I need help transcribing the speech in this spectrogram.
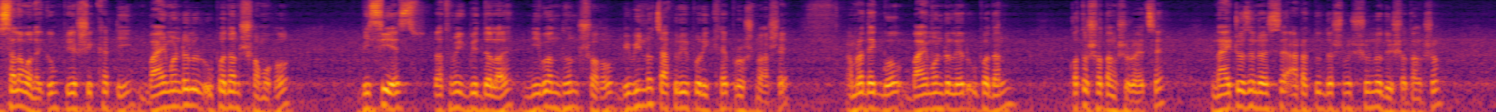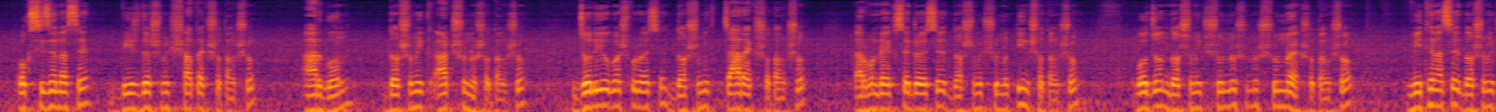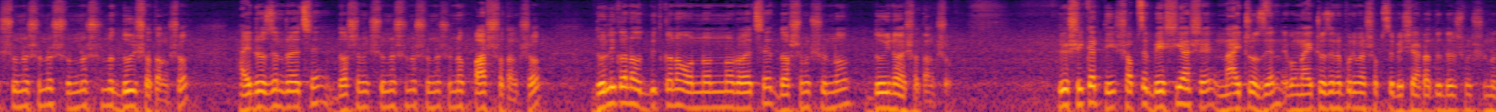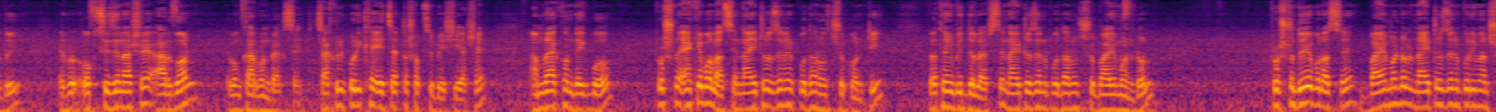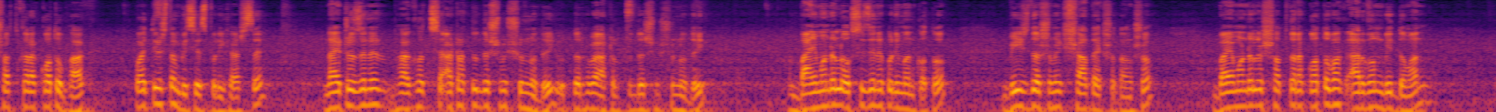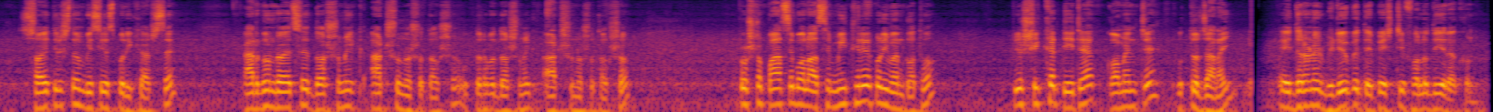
আসসালামু আলাইকুম, প্রিয় শিক্ষার্থী। বায়ুমণ্ডলের উপাদান সমূহ বিসিএস, প্রাথমিক বিদ্যালয়, নিবন্ধন সহ বিভিন্ন চাকরির পরীক্ষায় প্রশ্ন আসে। আমরা দেখব বায়ুমণ্ডলের উপাদান কত শতাংশ রয়েছে। নাইট্রোজেন রয়েছে আটাত্তর দশমিক শূন্য দুই শতাংশ, অক্সিজেন আছে বিশ দশমিক সাত এক শতাংশ, আর্গন দশমিক আট শূন্য শতাংশ, জলীয় বাষ্প রয়েছে দশমিক চার এক শতাংশ, কার্বন ডাইঅক্সাইড রয়েছে দশমিক শূন্য তিন শতাংশ, ওজন দশমিক শূন্য শূন্য শূন্য এক শতাংশ মিথেন আছে দশমিক শূন্য শূন্য শূন্য শূন্য দুই শতাংশ, হাইড্রোজেন রয়েছে দশমিক শূন্য শূন্য শূন্য শূন্য পাঁচ শতাংশ, ধূলিকণা, উদ্ভিদকণা অন্য অন্য রয়েছে দশমিক শূন্য দুই নয় শতাংশ। প্রিয় শিক্ষার্থী, সবচেয়ে বেশি আসে নাইট্রোজেন এবং নাইট্রোজেনের পরিমাণ সবচেয়ে বেশি আটাত্তর দশমিক শূন্য দুই, এরপর অক্সিজেন আসে আর্গন এবং কার্বন ডাইঅক্সাইড। চাকরির পরীক্ষায় এই চারটা সবচেয়ে বেশি আসে। আমরা এখন দেখব প্রশ্ন একে বলা আছে, নাইট্রোজেনের প্রধান উৎস কোনটি? প্রাথমিক বিদ্যালয় আসছে, নাইট্রোজেনের প্রধান উৎস বায়ুমণ্ডল। প্রশ্ন দুয়ে বলা আছে, বায়ুমণ্ডলে নাইট্রোজেনের পরিমাণ শতকরা কত ভাগ? পঁয়ত্রিশতম বিসিএস পরীক্ষা আসছে। নাইট্রোজেনের ভাগ হচ্ছে আটাত্তর দশমিক শূন্য দুই, উত্তর হবে আটাত্তর দশমিক শূন্য দুই। বায়ুমণ্ডলে অক্সিজেনের পরিমাণ কত? বিশ দশমিক সাত এক শতাংশ। বায়ুমণ্ডলের শতকরা কত ভাগ আর্গন বিদ্যমান? ছয়ত্রিশতম বিসিএস পরীক্ষা আসছে। আর্গন রয়েছে দশমিক আট শূন্য শতাংশ, উত্তর হবে দশমিক আট শূন্য শতাংশ। প্রশ্ন পাঁচে বলা আছে, মিথেনের পরিমাণ কত? প্রিয় শিক্ষার্থী, এটা কমেন্টে উত্তর জানাই। এই ধরনের ভিডিও পেতে পেজটি ফলো দিয়ে রাখুন।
